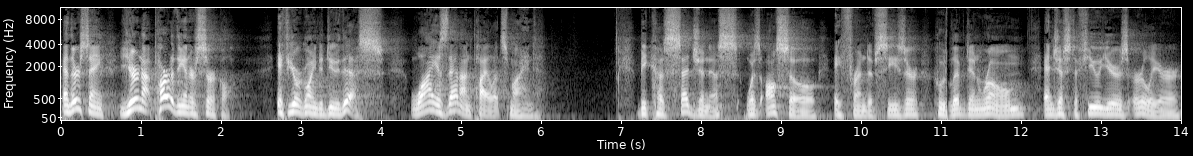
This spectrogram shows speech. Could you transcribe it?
And they're saying, You're not part of the inner circle if you're going to do this. Why is that on Pilate's mind? Because Sejanus was also a friend of Caesar who lived in Rome and just a few years earlier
